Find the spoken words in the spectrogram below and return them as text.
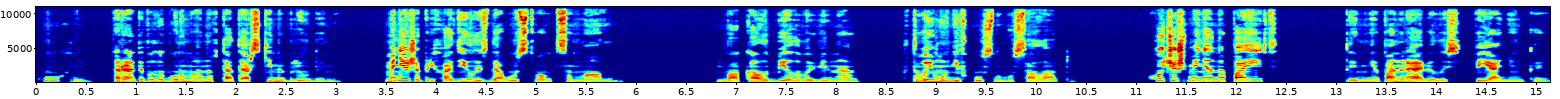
кухня радовала гурманов татарскими блюдами. Мне же приходилось довольствоваться малым. Бокал белого вина к твоему невкусному салату. Хочешь меня напоить? Ты мне понравилась, пьяненькая.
